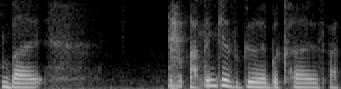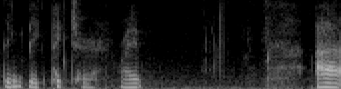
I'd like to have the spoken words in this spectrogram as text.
But I think it's good because I think big picture, right? I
